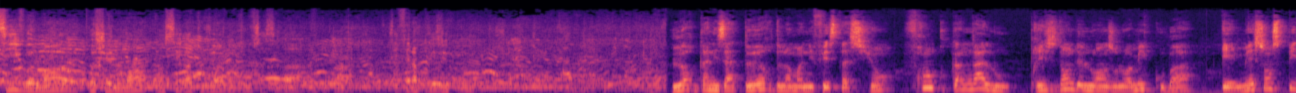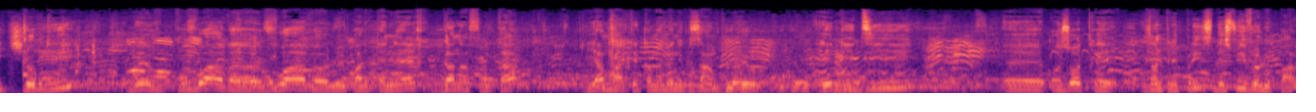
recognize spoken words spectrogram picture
Si vraiment euh, prochainement on sera toujours avec vous, ça sera en tout cas, ça fera plaisir pour nous. L'organisateur de la manifestation, Franco Kangalou, président de Luanzoloami Kuba, émet son speech. Aujourd'hui, de pouvoir euh, voir euh, le partenaire Gan Africa qui a marqué quand même un exemple et qui dit euh, aux autres entreprises de suivre le pas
